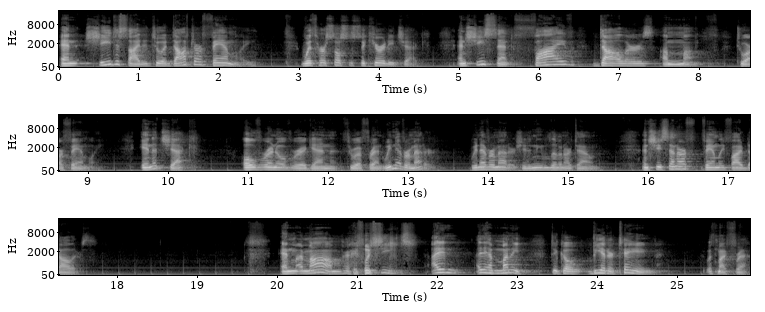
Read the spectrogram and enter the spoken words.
And she decided to adopt our family with her Social Security check. And she sent $5 a month to our family in a check over and over again through a friend. We never met her. We never met her. She didn't even live in our town. And she sent our family $5. And my mom, when she, I didn't, I didn't have money to go be entertained with my friends.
